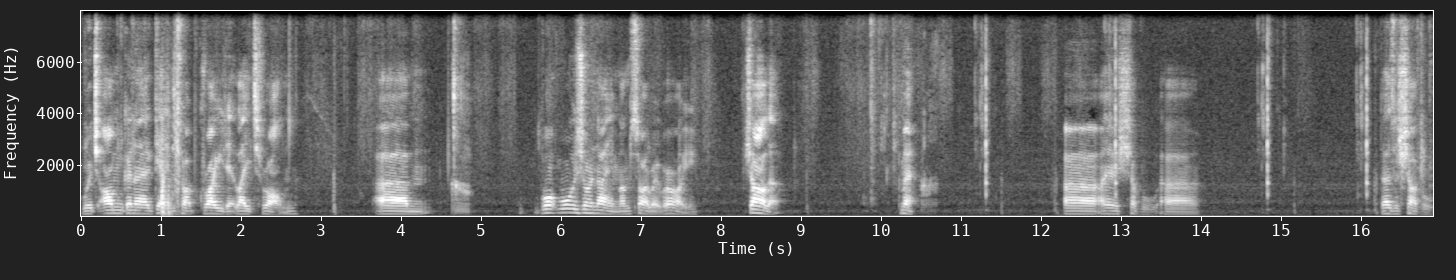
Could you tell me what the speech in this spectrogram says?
which I'm gonna get him to upgrade it later on. Um, what what was your name? I'm sorry. Wait, where are you? Charlotte. Come here. Uh, I need a shovel. Uh, there's a shovel.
